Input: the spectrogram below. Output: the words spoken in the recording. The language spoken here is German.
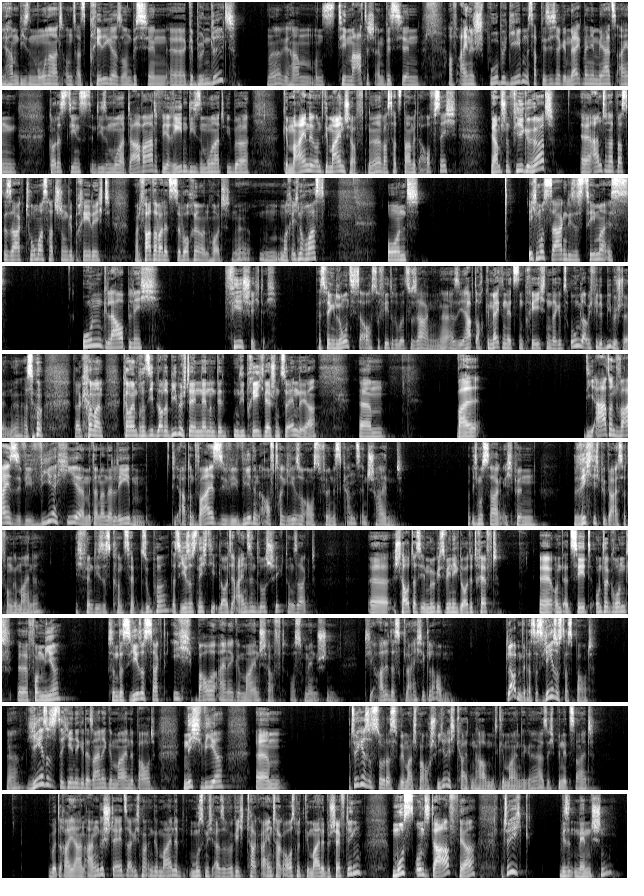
Wir haben diesen Monat uns als Prediger so ein bisschen äh, gebündelt. Ne? Wir haben uns thematisch ein bisschen auf eine Spur begeben. Das habt ihr sicher gemerkt, wenn ihr mehr als einen Gottesdienst in diesem Monat da wart. Wir reden diesen Monat über Gemeinde und Gemeinschaft. Ne? Was hat es damit auf sich? Wir haben schon viel gehört. Äh, Anton hat was gesagt, Thomas hat schon gepredigt, mein Vater war letzte Woche und heute ne, mache ich noch was. Und ich muss sagen, dieses Thema ist unglaublich vielschichtig. Deswegen lohnt es sich auch, so viel darüber zu sagen. Ne? Also ihr habt auch gemerkt in den letzten Predigten, da gibt es unglaublich viele Bibelstellen. Ne? Also da kann man, kann man im Prinzip lauter Bibelstellen nennen und die, Predigt wäre schon zu Ende. ja. Ähm, weil die Art und Weise, wie wir hier miteinander leben, die Art und Weise, wie wir den Auftrag Jesu ausführen, ist ganz entscheidend. Und ich muss sagen, ich bin richtig begeistert von Gemeinde. Ich finde dieses Konzept super, dass Jesus nicht die Leute einzeln losschickt und sagt, äh, schaut, dass ihr möglichst wenig Leute trefft äh, und erzählt Untergrund äh, von mir, sondern dass Jesus sagt, ich baue eine Gemeinschaft aus Menschen, die alle das Gleiche glauben. Glauben wir das, dass Jesus das baut? Ja? Jesus ist derjenige, der seine Gemeinde baut, nicht wir. Ähm, natürlich ist es so, dass wir manchmal auch Schwierigkeiten haben mit Gemeinde. Gell? Also ich bin jetzt seit über drei Jahren angestellt, sage ich mal, in Gemeinde, muss mich also wirklich Tag ein, Tag aus mit Gemeinde beschäftigen, muss und darf, ja. Natürlich, wir sind Menschen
